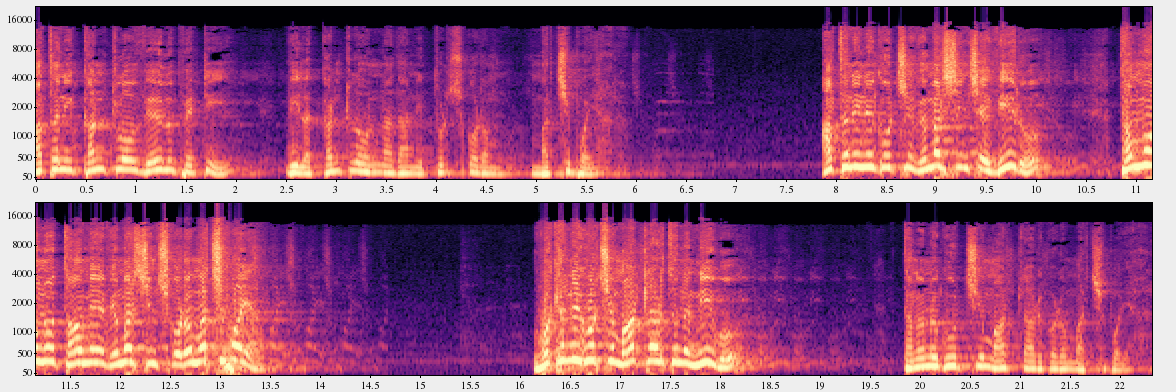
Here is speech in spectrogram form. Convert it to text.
అతని కంట్లో వేలు పెట్టి వీళ్ళ కంట్లో ఉన్న దాన్ని తుడుచుకోవడం మర్చిపోయారు. అతనిని గూర్చి విమర్శించే వీరు తమ్మును తామే విమర్శించుకోవడం మర్చిపోయారు. ఒకరిని గూర్చి మాట్లాడుతున్న నీవు తనను గూర్చి మాట్లాడుకోవడం మర్చిపోయారు.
